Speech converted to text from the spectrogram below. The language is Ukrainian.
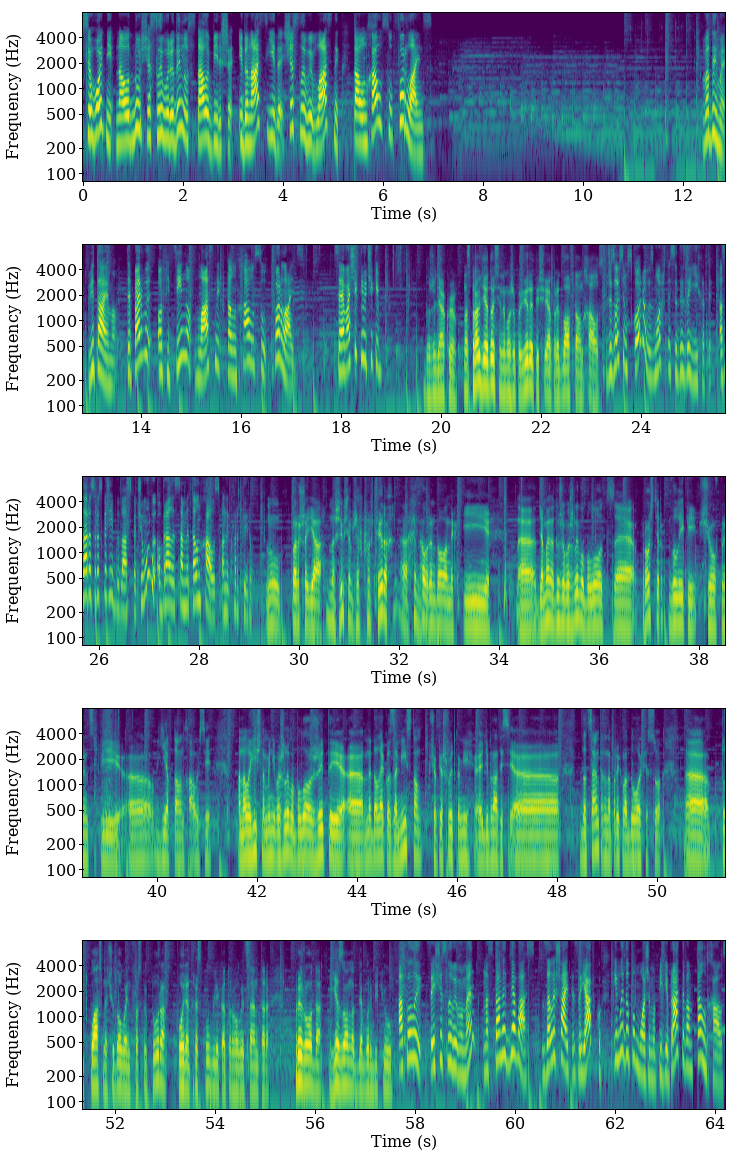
Сьогодні на одну щасливу людину стало більше, і до нас їде щасливий власник таунхаусу Four Lines. Вадиме, вітаємо! Тепер ви офіційно власник таунхаусу Four Lines. Це ваші ключики. Дуже дякую. Насправді я досі не можу повірити, що я придбав таунхаус. Вже зовсім скоро ви зможете сюди заїхати. А зараз розкажіть, будь ласка, чому ви обрали саме таунхаус, а не квартиру? Ну, перше, я нажився вже в квартирах е, на орендованих, і е, для мене дуже важливо було це простір великий, що в принципі е, є в таунхаусі. Аналогічно мені важливо було жити е, недалеко за містом, щоб я швидко міг дібратися е, до центру, наприклад, до офісу. Е, тут класна, чудова інфраструктура, поряд республіка, торговий центр, природа, є зона для барбекю. А коли цей щасливий момент настане для вас, залишайте заявку, і ми допоможемо підібрати вам таунхаус.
